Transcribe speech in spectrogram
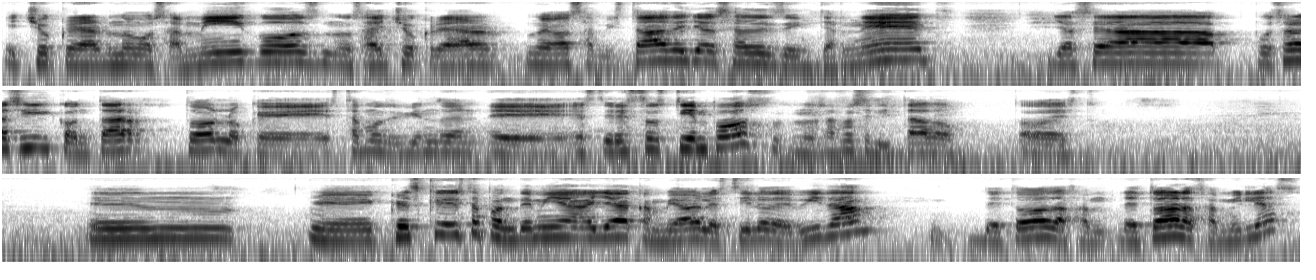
hecho crear nuevos amigos, nos ha hecho crear nuevas amistades, ya sea desde internet, ya sea, pues ahora sí contar todo lo que estamos viviendo en, eh, en estos tiempos, nos ha facilitado todo esto. Eh, eh, ¿Crees que esta pandemia haya cambiado el estilo de vida de, toda la de todas las familias?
